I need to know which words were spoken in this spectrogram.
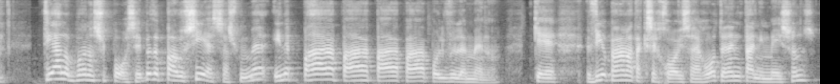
τι άλλο μπορώ να σου πω, σε επίπεδο παρουσίαση, ας πούμε, είναι πάρα πάρα πάρα πάρα πολύ δουλεμένο. Και δύο πράγματα ξεχώρισα εγώ. Το ένα είναι τα animations,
